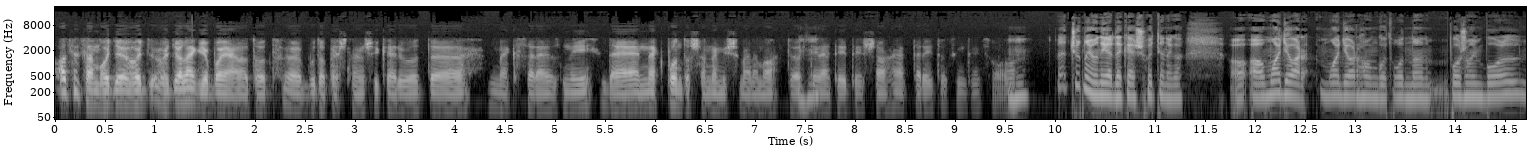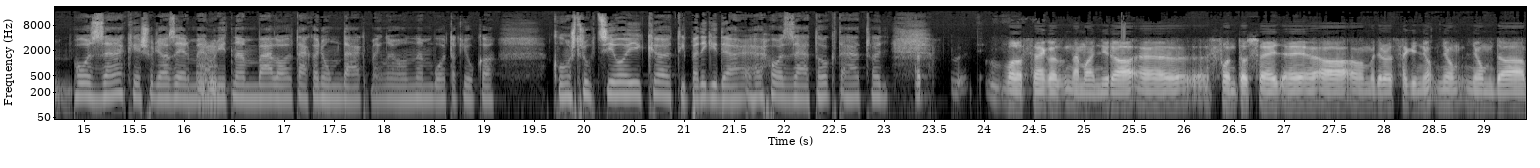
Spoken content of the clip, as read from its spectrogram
Azt hiszem, hogy, hogy, hogy a legjobb ajánlatot Budapesten sikerült megszerezni, de ennek pontosan nem ismerem a történetét és a hátterét, szintén szólva. Uh-huh. Hát csak nagyon érdekes, hogy tényleg a, a, a magyar, magyar hangot onnan Pozsonyból hozzák, és ugye azért, mert uh-huh. itt nem vállalták a nyomdák, meg nagyon nem voltak jók a konstrukcióik, ti pedig ide hozzátok, tehát hogy... Hát, valószínűleg az nem annyira uh, fontos egy, a, a magyarországi nyom, nyom, nyomda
